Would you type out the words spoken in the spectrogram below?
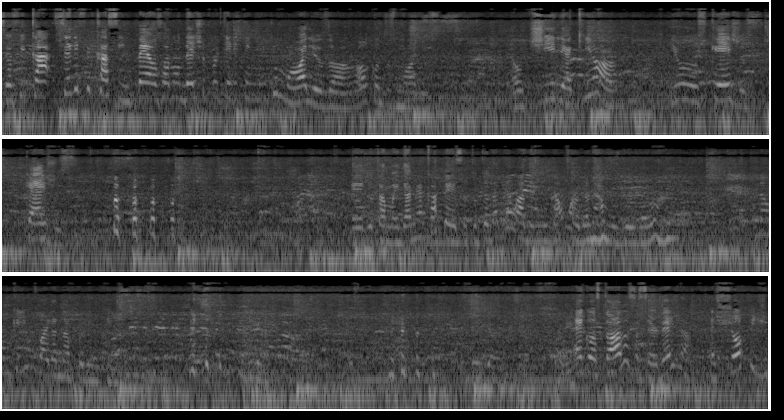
Se, eu ficar, se ele ficar assim em pé, eu só não deixo porque ele tem muito molhos, ó. Ó quantos molhos. É o chile aqui, ó. E os queijos. Queijos. é do tamanho da minha cabeça. Tô toda pelada, me dá um órgão na bunda. Não, que guardanapo limpinho. é gostosa essa cerveja? É chopp de?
